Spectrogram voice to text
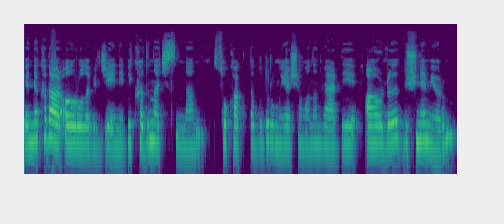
ve ne kadar ağır olabileceğini bir kadın açısından sokakta bu durumu yaşamanın verdiği ağırlığı düşünemiyorum.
